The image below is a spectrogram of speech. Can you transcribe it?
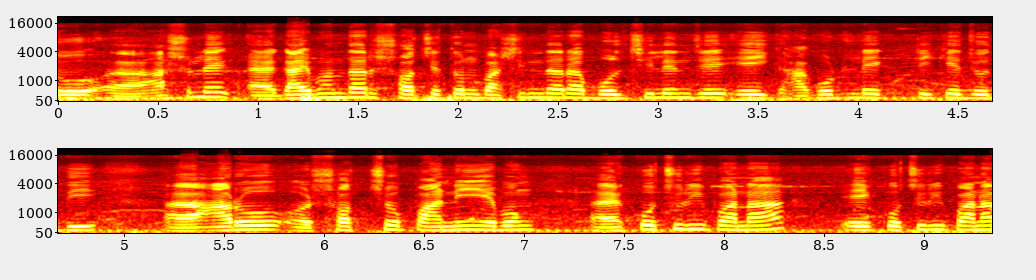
তো আসলে গাইবান্ধার সচেতন বাসিন্দারা বলছিলেন যে এই ঘাগট লেকটিকে যদি আরও স্বচ্ছ পানি এবং কচুরিপানা, এই কচুরিপানা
